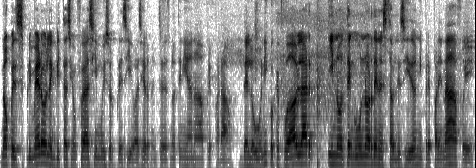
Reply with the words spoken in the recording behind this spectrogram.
No, pues primero la invitación fue así muy sorpresiva, ¿cierto? Entonces no tenía nada preparado. De lo único que puedo hablar y no tengo un orden establecido ni preparé nada fue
